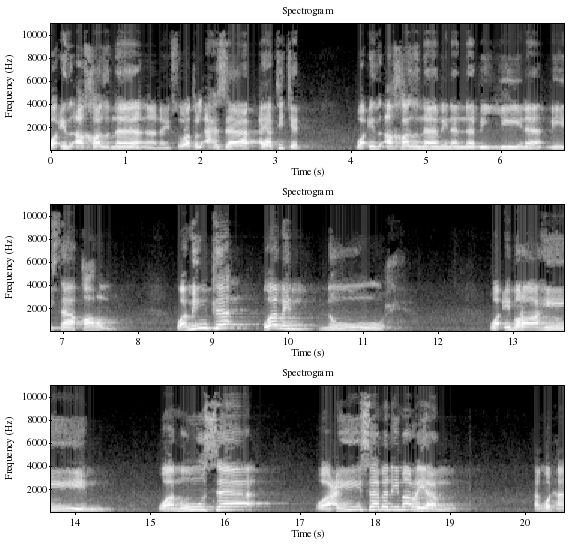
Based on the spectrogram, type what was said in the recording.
ว่าอิดอัคซนาในสุรทูลอาฮซับอายะที่เจ็ดว่าอิดอัคซนามินันนบียีนมีซาคฮุมว่ามินกะว่ามินนูห์ว่าอิบราฮิมว่ามูซาว่าอิสาบินมารยัมทั้งหมดห้า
